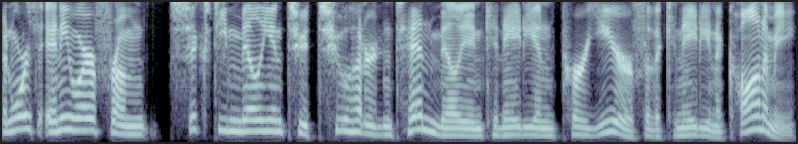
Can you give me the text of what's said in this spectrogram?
and worth anywhere from 60 million to 210 million Canadian per year for the Canadian economy,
